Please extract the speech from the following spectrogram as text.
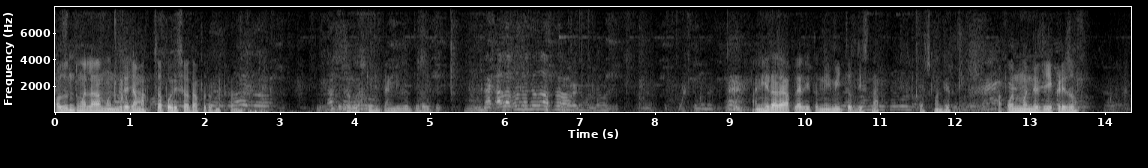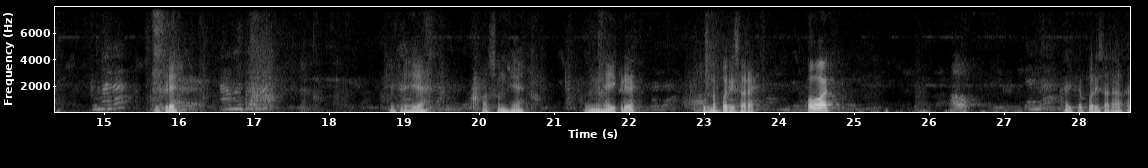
अजून तुम्हाला मंदिराच्या मागचा परिसर दाखवतो मित्रांनो. चांगली बोलते आणि हे दादा आपल्याला इथं नेहमी इथंच दिसणार याच मंदिर आपण मंदिरच्या इकडे जाऊ. इकडे. इकडे हे आहे. असून हे आहे. अजून हे इकडे. पूर्ण परिसर आहे. हो, पवन हा इकडे परिसर आहे का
